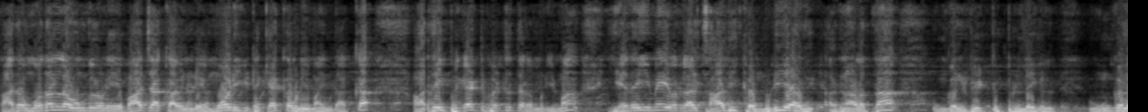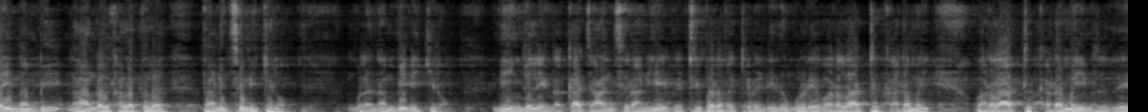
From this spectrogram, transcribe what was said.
அதை முதல்ல உங்களுடைய பாஜகவினுடைய மோடி கிட்ட கேட்க முடியுமா இந்த அக்கா? அதை இப்போ கேட்டு பெற்று தர முடியுமா? எதையுமே இவர்களால் சாதிக்க முடியாது. அதனால தான் உங்கள் வீட்டு பிள்ளைகள் உங்களை நம்பி நாங்கள் களத்தில் தனிச்சு நிற்கிறோம் உங்களை நம்பி நிற்கிறோம் நீங்கள் எங்கள் அக்கா ஜான்சி ராணியை வெற்றி பெற வைக்க வேண்டியது உங்களுடைய வரலாற்று கடமை. வரலாற்று கடமைன்றது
